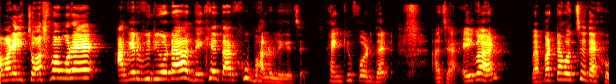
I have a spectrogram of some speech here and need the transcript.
আমার এই চশমা পরে আগের ভিডিওটা দেখে তার খুব ভালো লেগেছে। থ্যাংক ইউ ফর দ্যাট আচ্ছা এইবার ব্যাপারটা হচ্ছে, দেখো,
